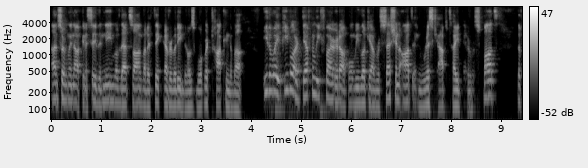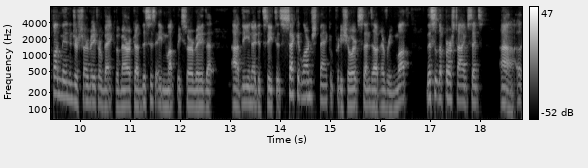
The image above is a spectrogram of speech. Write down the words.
I'm certainly not going to say the name of that song, but I think everybody knows what we're talking about. Either way, people are definitely fired up when we look at recession odds and risk appetite in response. The fund manager survey from Bank of America. This is a monthly survey that uh, the United States' second largest bank. I'm pretty sure it sends out every month. This is the first time since uh,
